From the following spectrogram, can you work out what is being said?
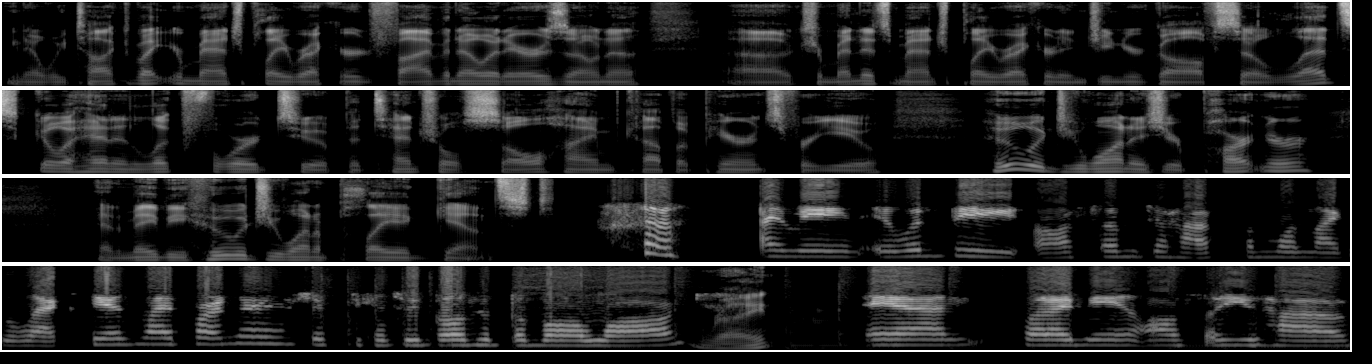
you know, we talked about your match play record, five and zero oh at Arizona, uh, tremendous match play record in junior golf. So let's go ahead and look forward to a potential Solheim Cup appearance for you. Who would you want as your partner? And maybe who would you want to play against? I mean, it would be awesome to have someone like Lexi as my partner, just because we both hit the ball long. Right. And but I mean, also you have.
